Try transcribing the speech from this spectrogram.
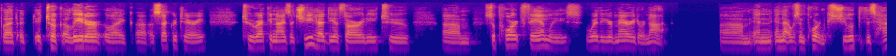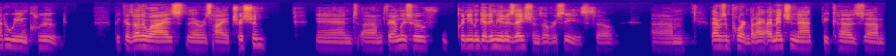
but it, it, took a leader like uh, a secretary to recognize that she had the authority to um, support families, whether you're married or not. Um, and, and that was important because she looked at this how do we include? Because otherwise, there was high attrition and um, families who couldn't even get immunizations overseas. So um, that was important. But I, I mentioned that because, um,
